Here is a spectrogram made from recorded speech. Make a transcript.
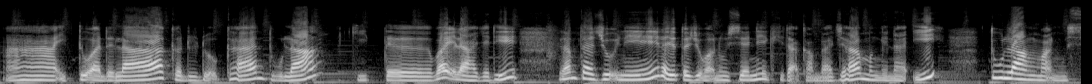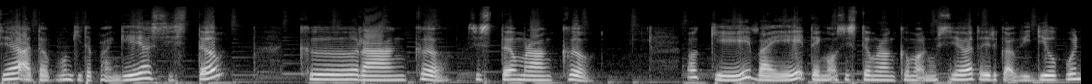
Ah, itu adalah kedudukan tulang kita. Baiklah, jadi dalam tajuk ni, tajuk-tajuk manusia ni kita akan belajar mengenai tulang manusia ataupun kita panggil sistem kerangka. Sistem rangka. Okey, baik. Tengok sistem rangka manusia. Tadi dekat video pun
